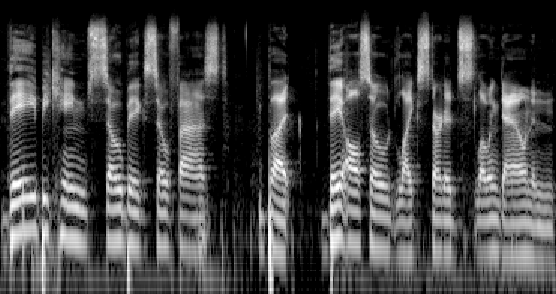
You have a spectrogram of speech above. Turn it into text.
they became so big so fast, but they also like started slowing down and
